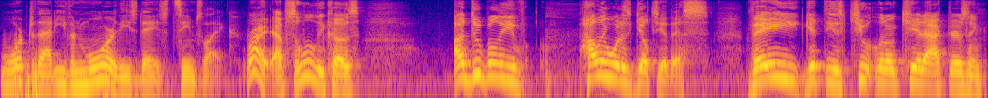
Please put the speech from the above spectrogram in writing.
warped that even more these days. It seems like. Right, absolutely. Because I do believe Hollywood is guilty of this. They get these cute little kid actors, and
